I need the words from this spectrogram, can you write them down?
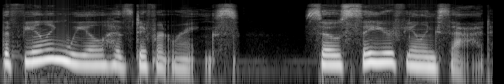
The feeling wheel has different rings. So, say you're feeling sad.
